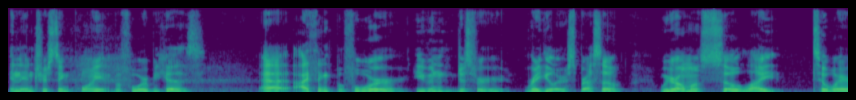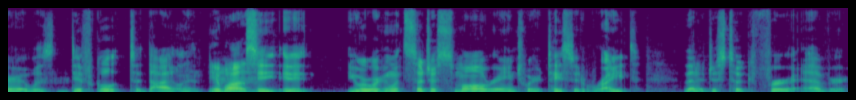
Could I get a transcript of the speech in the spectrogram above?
an interesting point before because uh, I think before even just for regular espresso, we were almost so light to where it was difficult to dial in. It was. It, it you were working with such a small range where it tasted right that it just took forever.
